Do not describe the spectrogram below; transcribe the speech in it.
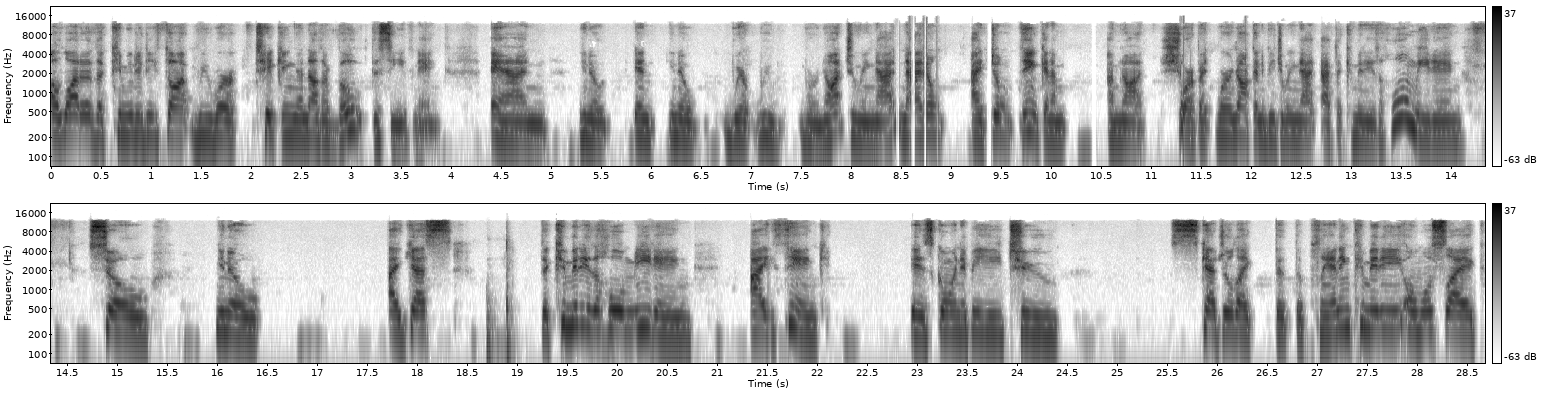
a lot of the community thought we were taking another vote this evening. And you know and you know we're we, we're not doing that. And i don't i don't think and i'm i'm not sure but we're not going to be doing that at the committee of the whole meeting. So you know i guess the committee of the whole meeting i think is going to be to schedule like the, the planning committee, almost like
